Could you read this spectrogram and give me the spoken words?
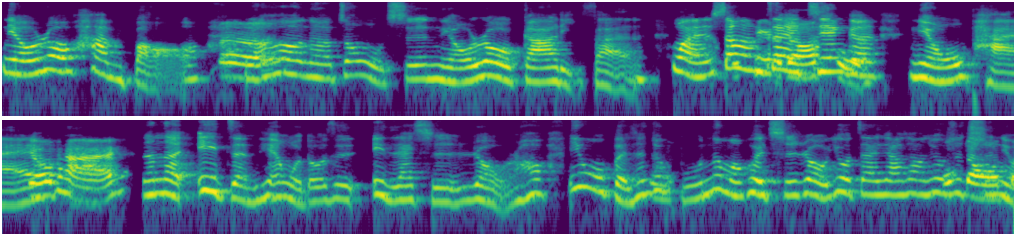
牛肉汉堡，嗯、然后呢，中午吃牛肉咖喱饭，晚 上再煎个牛排。牛排真的，一整天我都是一直在吃肉。然后，因为我本身就不那么会吃肉，嗯、又再加上又是吃牛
